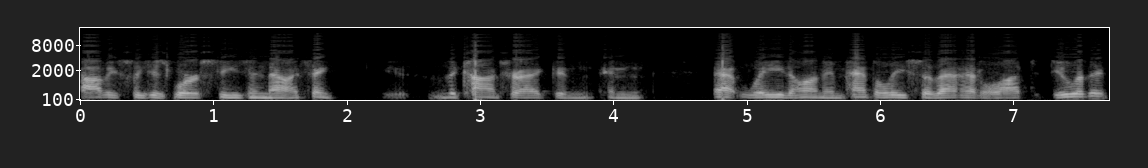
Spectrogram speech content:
obviously his worst season. Now, I think the contract and and that weighed on him heavily, so that had a lot to do with it.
